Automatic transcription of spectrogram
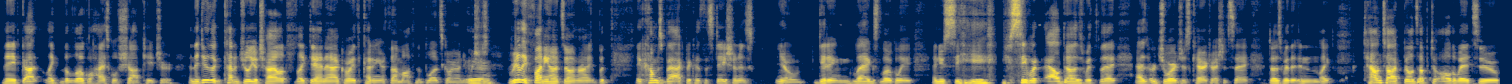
They've got like the local high school shop teacher, and they do the kind of Julia Child, like Dan Aykroyd cutting your thumb off and the blood's going on you, which is really funny on its own right. But it comes back because the station is, you know, getting legs locally, and you see you see what Al does with the as or George's character, I should say, does with it, and like Town Talk builds up to all the way to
